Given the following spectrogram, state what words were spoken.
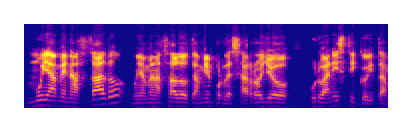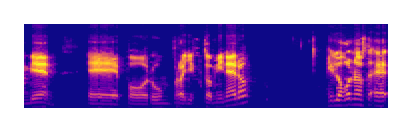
muy amenazado, muy amenazado también por desarrollo urbanístico y también eh, por un proyecto minero. Y luego nos, eh,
